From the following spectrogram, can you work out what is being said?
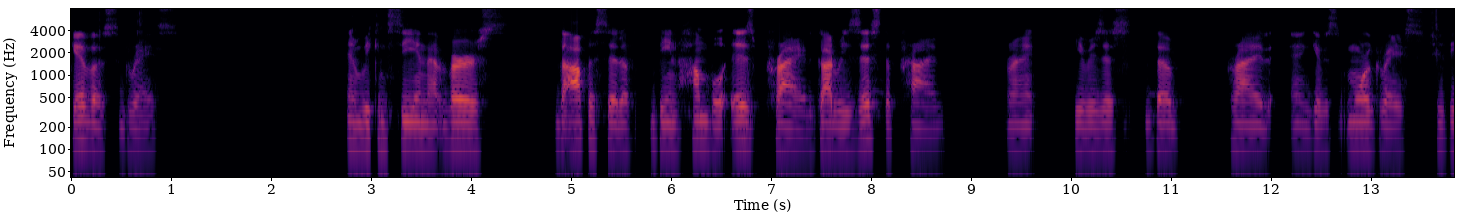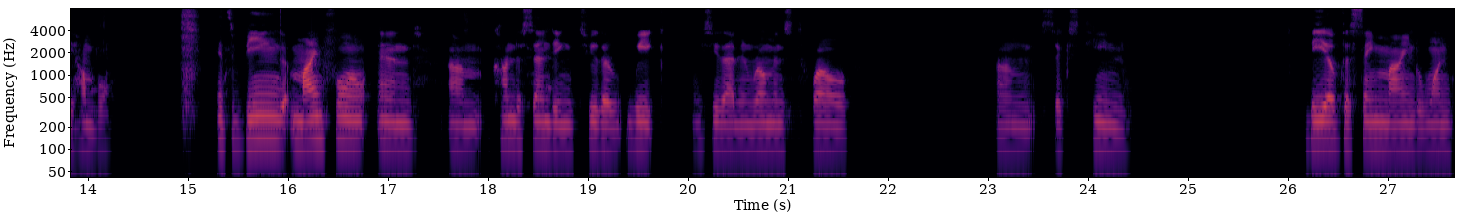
give us grace. And we can see in that verse the opposite of being humble is pride. God resists the pride, right? He resists the pride and gives more grace to the humble. It's being mindful and um, condescending to the weak. We see that in Romans 12, um, 16 be of the same mind one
